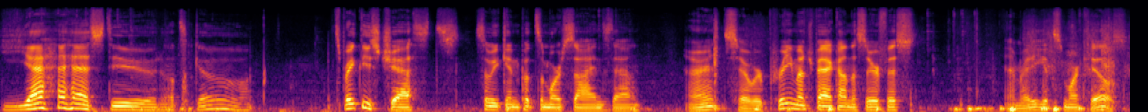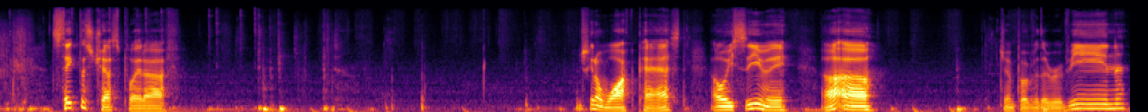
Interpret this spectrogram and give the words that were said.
Yes, dude. Let's go. Let's break these chests so we can put some more signs down. Alright, so we're pretty much back on the surface. I'm ready to get some more kills. Let's take this chest plate off. I'm just gonna walk past. Oh, he see me. Uh-oh. Jump over the ravine.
